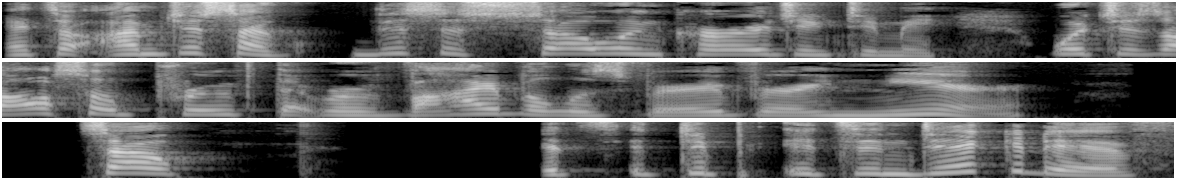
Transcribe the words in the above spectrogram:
And so I'm just like, this is so encouraging to me, which is also proof that revival is very, very near. So it's it, it's indicative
